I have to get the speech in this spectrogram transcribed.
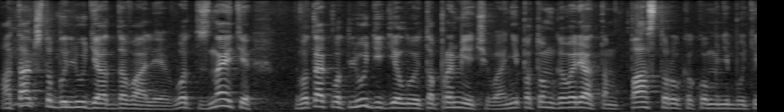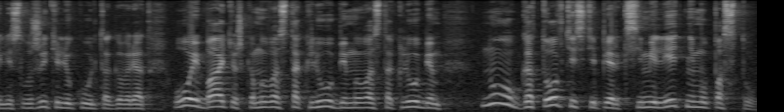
А так, чтобы люди отдавали. Вот знаете, вот так вот люди делают опрометчиво. Они потом говорят там пастору какому-нибудь или служителю культа, говорят, ой, батюшка, мы вас так любим, мы вас так любим. Ну, готовьтесь теперь к семилетнему посту.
